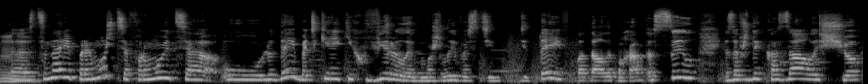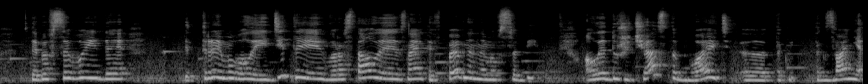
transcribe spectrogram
Е, Сценарій переможця формується у людей, батьки, яких вірили в можливості дітей, вкладали багато сил і завжди казали, що в тебе все вийде. Підтримували, і діти виростали, знаєте, впевненими в собі. Але дуже часто бувають е, так, так звані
